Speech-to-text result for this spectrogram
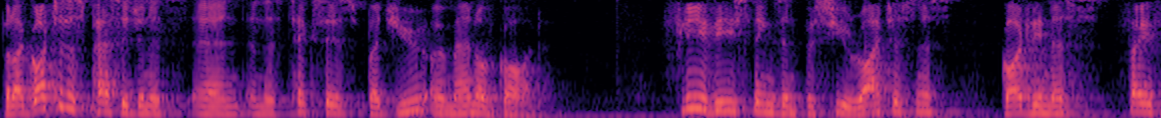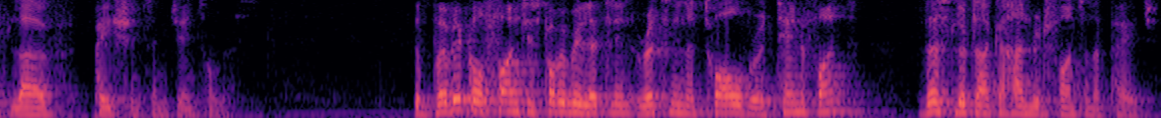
But I got to this passage, and, it's, and, and this text says, But you, O man of God, flee these things and pursue righteousness, godliness, faith, love, patience, and gentleness. The biblical font is probably written in, a 12 or a 10 font. This looked like a 100 font on the page.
